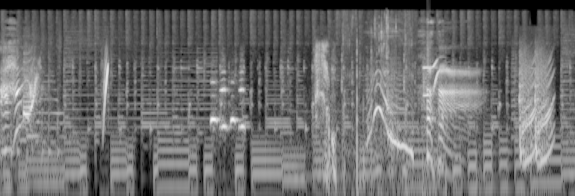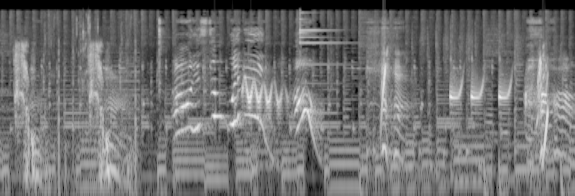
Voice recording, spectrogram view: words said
Aha! Haha. Oh, he's still winning. Oh. Uh-huh.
